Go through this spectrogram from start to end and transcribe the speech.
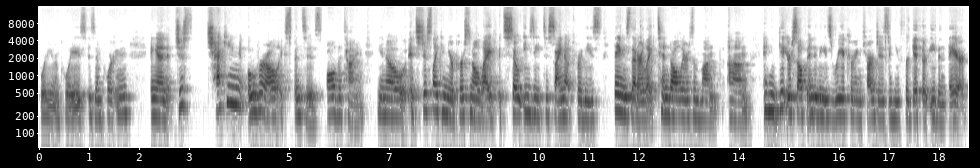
for your employees is important and just checking overall expenses all the time. You know, it's just like in your personal life, it's so easy to sign up for these things that are like $10 a month. Um, and you get yourself into these reoccurring charges and you forget they're even there.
